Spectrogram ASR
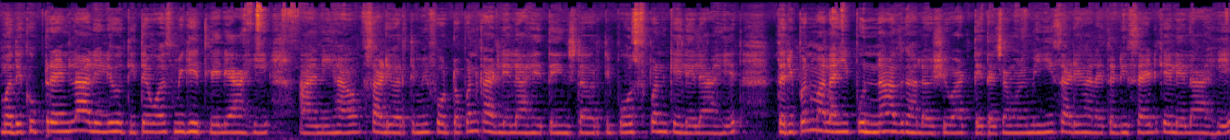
मध्ये खूप ट्रेंडला आलेली होती तेव्हाच मी घेतलेली आहे. आणि ह्या साडीवरती मी फोटो पण काढलेले आहेत ते इन्स्टावरती पोस्ट पण केलेले आहेत. तरी पण मला ही पुन्हा आज घालावीशी वाटते त्याच्यामुळे मी ही साडी घालायचं डिसाईड केलेलं आहे.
